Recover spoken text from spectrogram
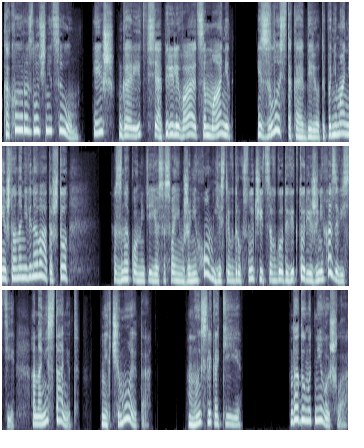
Какой у разлучницы ум? Ишь, горит вся, переливается, манит. И злость такая берет, и понимание, что она не виновата, что... Знакомить ее со своим женихом, если вдруг случится в годы Виктории жениха завести, она не станет. Ни к чему это. Мысли какие. Додумать не вышло.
